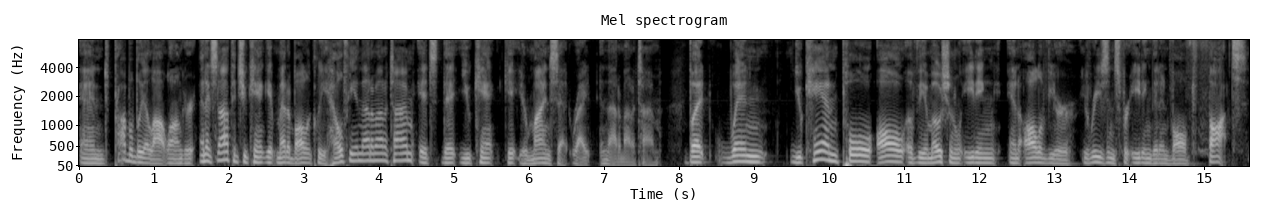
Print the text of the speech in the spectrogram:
and probably a lot longer. And it's not that you can't get metabolically healthy in that amount of time, it's that you can't get your mindset right in that amount of time. But when you can pull all of the emotional eating and all of your reasons for eating that involve thoughts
